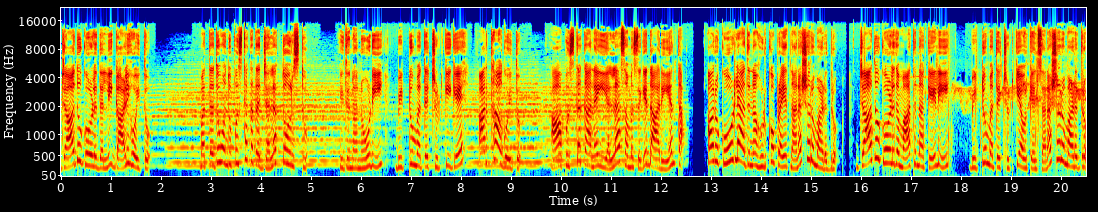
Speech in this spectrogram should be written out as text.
ಜಾದೂಗೋಳದಲ್ಲಿ ಗಾಳಿ ಹೋಯ್ತು. ಮತ್ತದು ಒಂದು ಪುಸ್ತಕದ ಜಲಕ್ ತೋರಿಸ್ತು. ಇದನ್ನ ನೋಡಿ ಬಿಟ್ಟು ಮತ್ತೆ ಚುಟ್ಕಿಗೆ ಅರ್ಥ ಆಗೋಯ್ತು. ಆ ಪುಸ್ತಕನೇ ಈ ಎಲ್ಲಾ ಸಮಸ್ಯೆಗೆ ದಾರಿ ಅಂತ. ಅವರು ಕೂಡ್ಲೆ ಅದನ್ನ ಹುಡ್ಕೋ ಪ್ರಯತ್ನನ ಶುರು ಮಾಡಿದ್ರು. ಜಾದೂಗೋಳದ ಮಾತನ್ನ ಕೇಳಿ ಬಿಟ್ಟು ಮತ್ತೆ ಚುಟ್ಕಿ ಅವ್ರ ಕೆಲ್ಸನ ಶುರು ಮಾಡಿದ್ರು.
